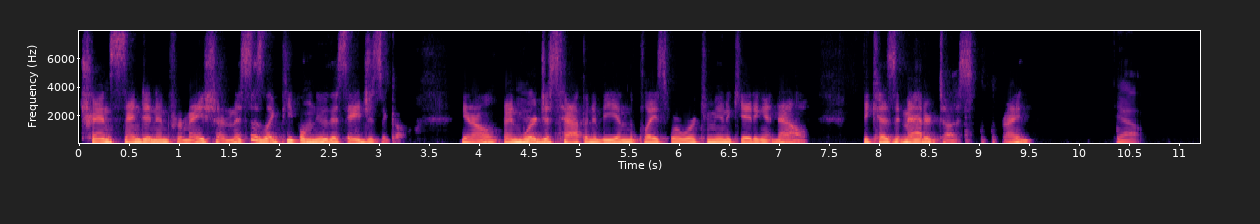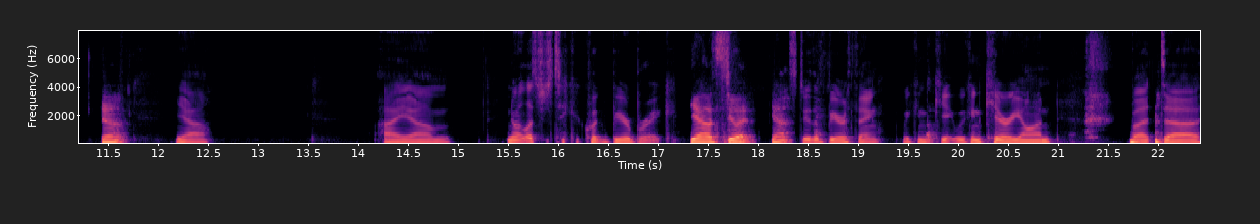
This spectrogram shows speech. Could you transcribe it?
transcendent information. This is like people knew this ages ago you know? And we're just happen to be in the place where we're communicating it now because it mattered to us right? Yeah. Yeah. Yeah. I um, you know what? Let's just take a quick beer break. Yeah, let's do it. Yeah, let's do the beer thing. We can we can carry on, but uh,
